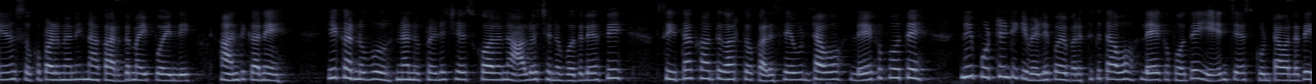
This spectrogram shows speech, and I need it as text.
నేను సుఖపడనని నాకు అర్థమైపోయింది. అందుకనే ఇక నువ్వు నన్ను పెళ్ళి చేసుకోవాలనే ఆలోచన వదిలేసి సీతాకాంత్ గారితో కలిసే ఉంటావో లేకపోతే నీ పుట్టింటికి వెళ్ళిపోయి బ్రతుకుతావో లేకపోతే ఏం చేసుకుంటావు అన్నది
